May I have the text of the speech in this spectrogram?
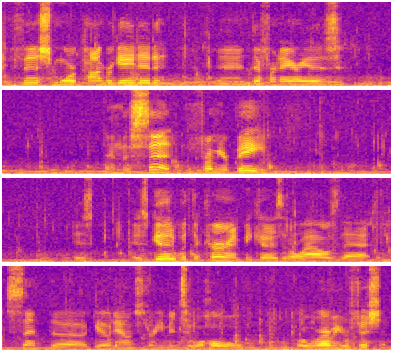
the fish more congregated in different areas. And the scent from your bait is good with the current because it allows that scent to go downstream into a hole or wherever you're fishing.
